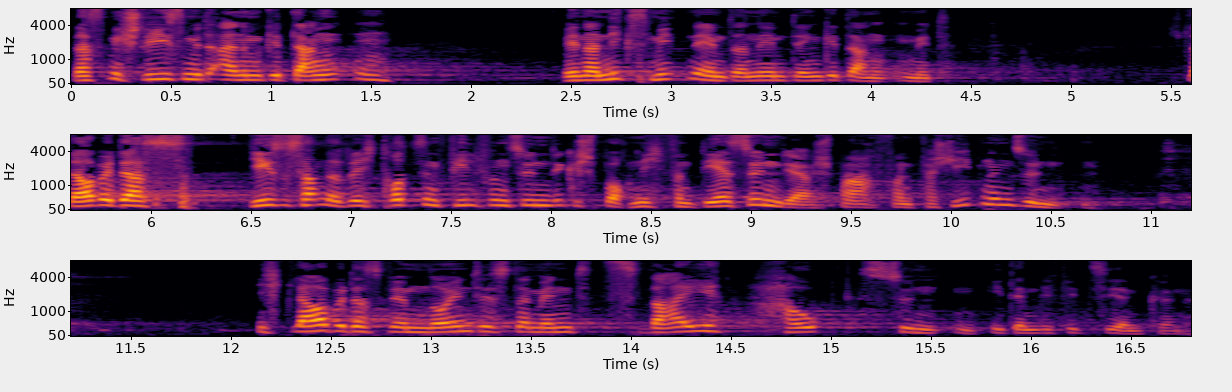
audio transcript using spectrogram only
Lass mich schließen mit einem Gedanken. Wenn er nichts mitnimmt, dann nehmt den Gedanken mit. Ich glaube, dass Jesus hat natürlich trotzdem viel von Sünde gesprochen, nicht von der Sünde, er sprach von verschiedenen Sünden. Ich glaube, dass wir im Neuen Testament zwei Hauptsünden identifizieren können.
